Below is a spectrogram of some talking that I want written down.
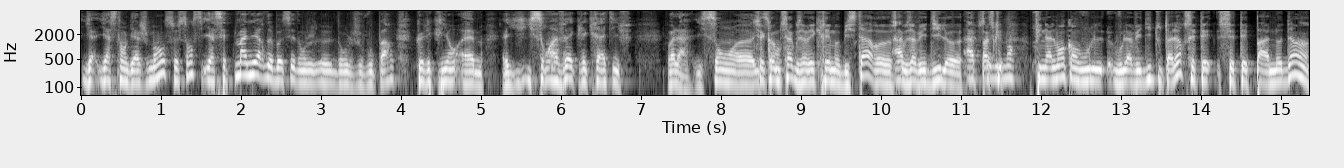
il y a, y a cet engagement, ce sens, il y a cette manière de bosser dont je, dont je vous parle que les clients aiment. Ils sont avec les créatifs. Voilà, ils sont. euh, C'est sont- comme ça que vous avez créé Mobistar, euh, ce que vous avez dit le parce que finalement quand vous vous l'avez dit tout à l'heure, c'était c'était pas anodin,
